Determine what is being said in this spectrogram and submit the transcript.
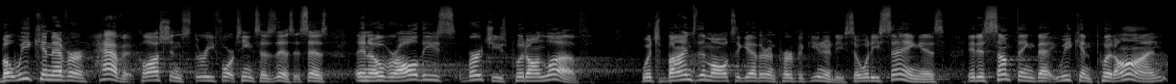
but we can never have it. Colossians 3:14 says this. It says, "And over all these virtues put on love, which binds them all together in perfect unity." So what he's saying is, it is something that we can put on,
